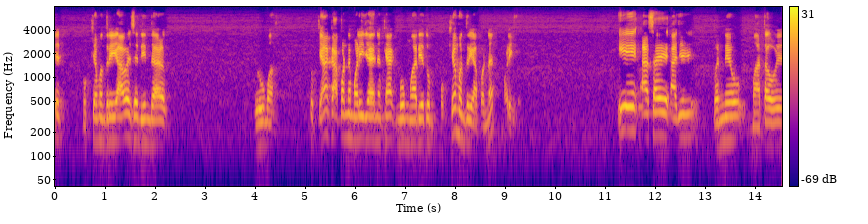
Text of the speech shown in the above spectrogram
કે મુખ્યમંત્રી આવે છે દીનદયાળ ગૃહમાં, તો ક્યાંક આપણને મળી જાય ને ક્યાંક બૂમ મારીએ તો મુખ્યમંત્રી આપણને મળી જાય. એ આશાએ આજે બંને માતાઓએ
